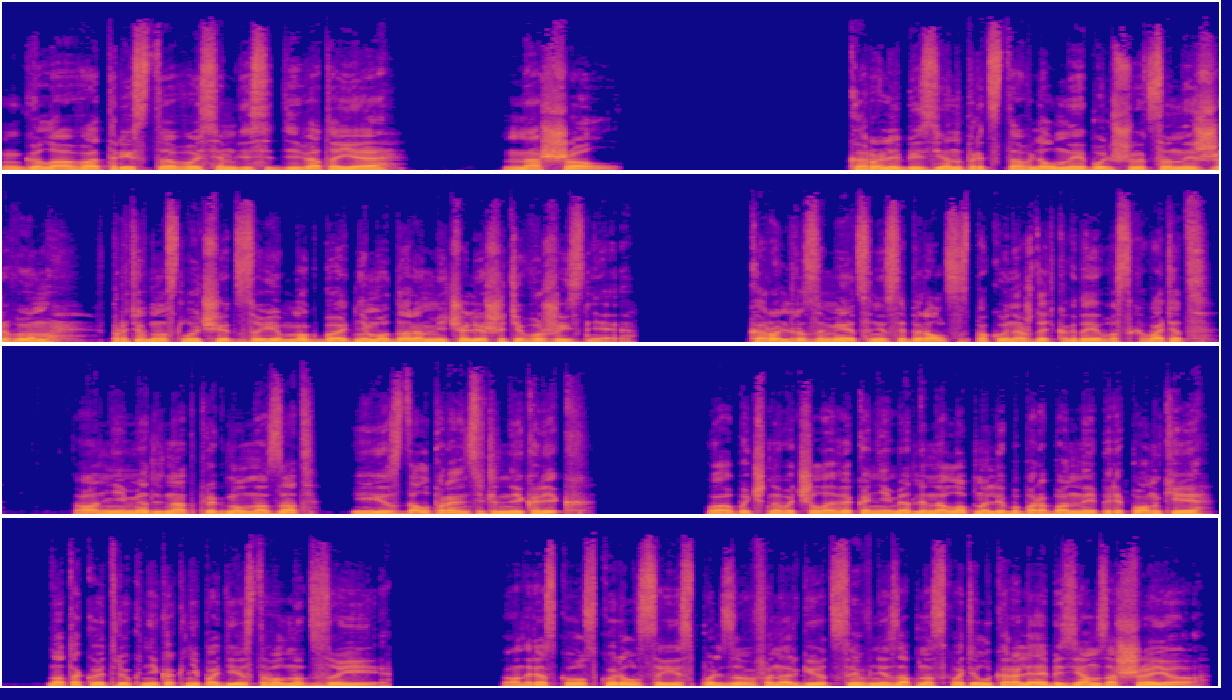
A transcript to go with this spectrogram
Глава 389. Нашёл. Король обезьян представлял наибольшую ценность живым, в противном случае Цзуи мог бы одним ударом меча лишить его жизни. Король, разумеется, не собирался спокойно ждать, когда его схватят. Он немедленно отпрыгнул назад и издал пронзительный крик. У обычного человека немедленно лопнули бы барабанные перепонки, но такой трюк никак не подействовал на Цзуи. Он резко ускорился и, использовав энергию Ци, внезапно схватил короля обезьян за шею.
